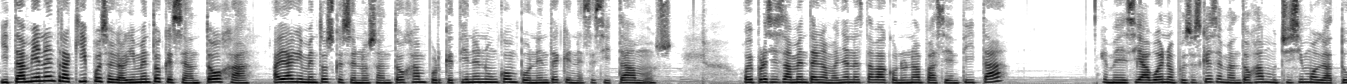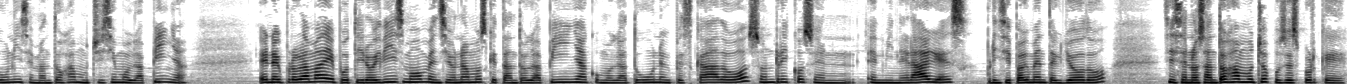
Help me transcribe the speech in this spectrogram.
Y también entra aquí pues el alimento que se antoja. Hay alimentos que se nos antojan porque tienen un componente que necesitamos. Hoy precisamente en la mañana estaba con una pacientita que me decía, bueno, pues es que se me antoja muchísimo el atún y se me antoja muchísimo la piña. En el programa de hipotiroidismo mencionamos que tanto la piña como el atún, el pescado, son ricos en, minerales, principalmente el yodo. Si se nos antoja mucho, pues es porque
